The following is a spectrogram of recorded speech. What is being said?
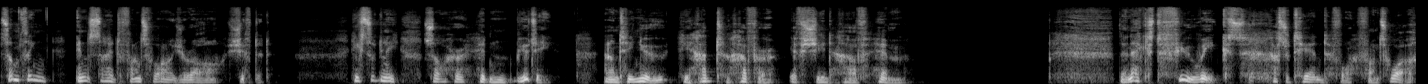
Something inside Francois Gerrard shifted. He suddenly saw her hidden beauty, and he knew he had to have her if she'd have him. The next few weeks ascertained for Francois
